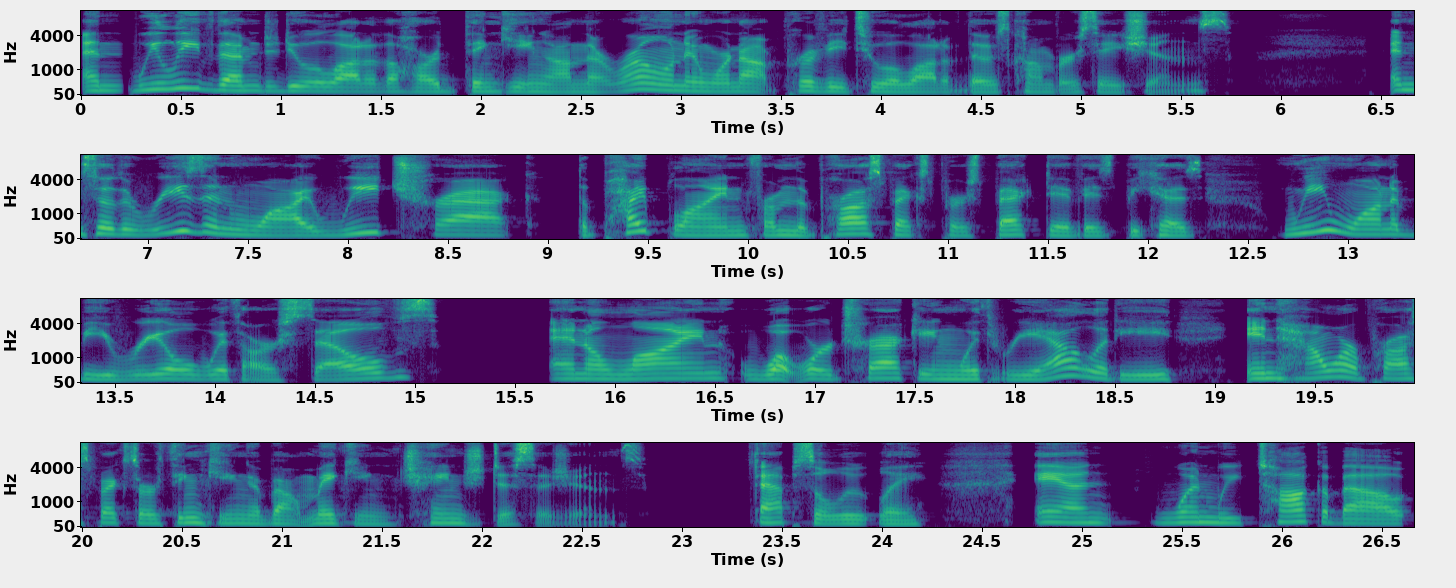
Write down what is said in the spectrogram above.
And we leave them to do a lot of the hard thinking on their own, and we're not privy to a lot of those conversations. And so, the reason why we track the pipeline from the prospect's perspective is because we want to be real with ourselves and align what we're tracking with reality in how our prospects are thinking about making change decisions. Absolutely. And when we talk about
